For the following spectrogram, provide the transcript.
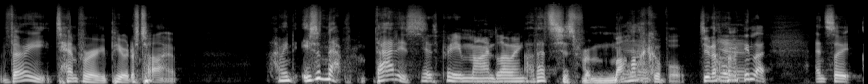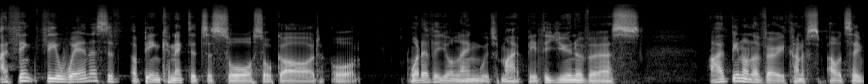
very temporary period of time. I mean, isn't that that is? It's pretty mind blowing. Oh, that's just remarkable. Yeah. Do you know yeah. what I mean? Like, and so I think the awareness of, of being connected to Source or God or whatever your language might be, the universe. I've been on a very kind of, I would say,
